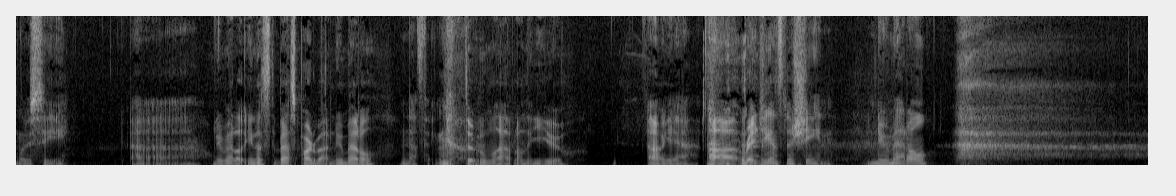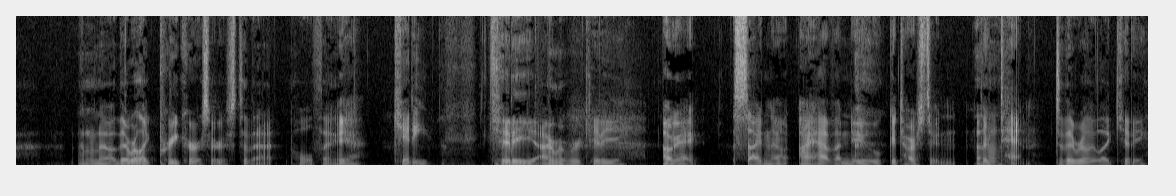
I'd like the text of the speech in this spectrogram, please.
Let me see. Uh, Nu metal. You know what's the best part about nu metal? Nothing. The umlaut on the U. Oh yeah. Uh, Rage Against the Machine. Nu metal. I don't know. They were like precursors to that whole thing. Yeah. Kittie. Kittie. I remember Kittie. Okay. Side note: I have a new guitar student. They're Uh-huh. ten. Do they really like Kittie?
